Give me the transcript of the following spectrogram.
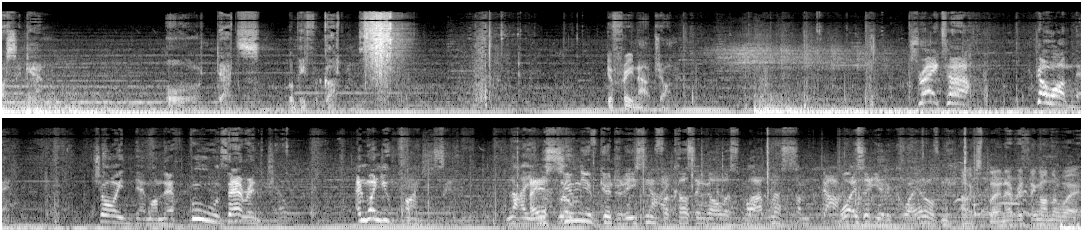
cross again, all debts will be forgotten. You're free now, John. Traitor! Go on then. Join them on their fool's errand. And when you find yourself lying... I assume you've good reason for causing all this madness. What is it you require of me? I'll explain everything on the way.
